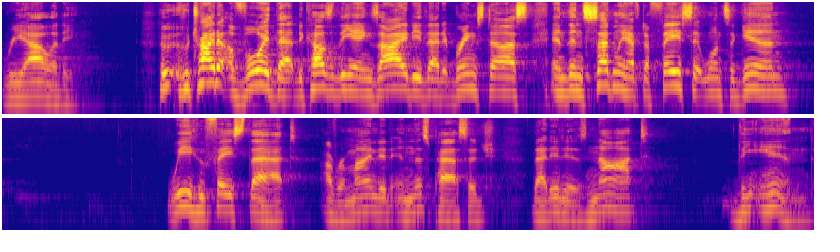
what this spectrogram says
reality, who, who try to avoid that because of the anxiety that it brings to us, and then suddenly have to face it once again. We who face that are reminded in this passage that it is not the end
